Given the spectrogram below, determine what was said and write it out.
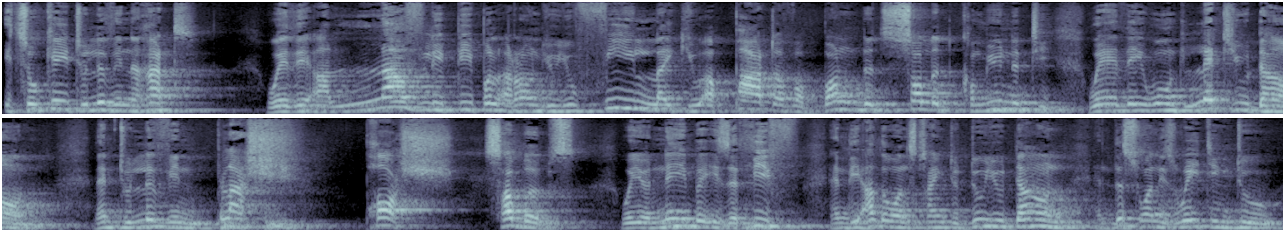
It's okay to live in a hut where there are lovely people around you. You feel like you are part of a bonded, solid community where they won't let you down, than to live in plush, posh suburbs where your neighbor is a thief and the other one's trying to do you down, and this one is waiting to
